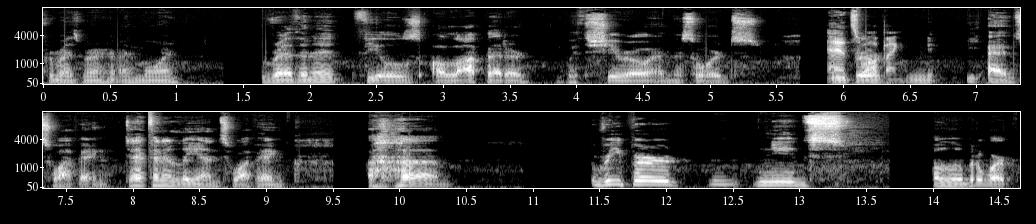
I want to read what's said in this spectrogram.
for Mesmer and more. Revenant feels a lot better with Shiro and the swords. and Reaper swapping ne- and swapping. Definitely and swapping. Um, Reaper needs a little bit of work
